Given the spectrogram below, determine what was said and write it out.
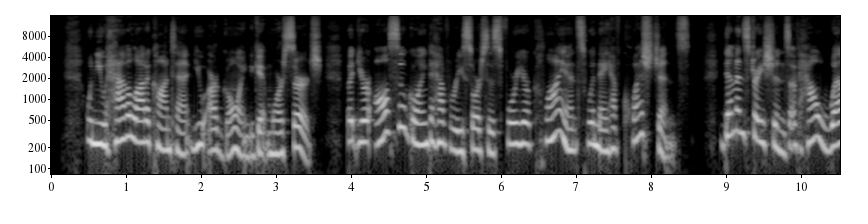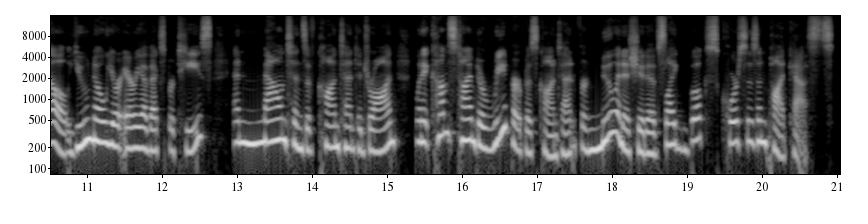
When you have a lot of content, you are going to get more search, but you're also going to have resources for your clients when they have questions demonstrations of how well you know your area of expertise, and mountains of content to draw on when it comes time to repurpose content for new initiatives like books, courses, and podcasts.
